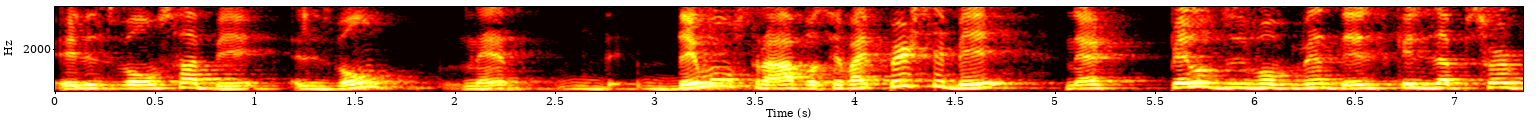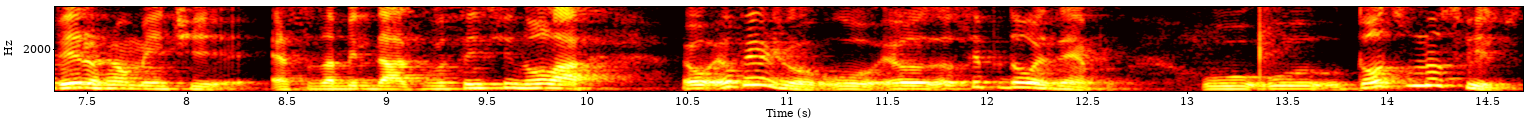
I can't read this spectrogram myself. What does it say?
eles vão saber, eles vão né, demonstrar, você vai perceber né, pelo desenvolvimento deles que eles absorveram realmente essas habilidades que você ensinou lá. Eu, eu vejo, eu, eu, sempre dou o exemplo. O, o, todos os meus filhos,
